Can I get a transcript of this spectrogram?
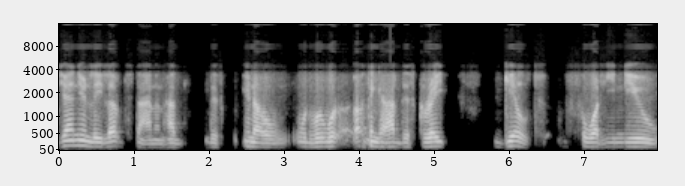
genuinely loved Stan and had this, you know, would, would, I think had this great guilt for what he knew,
